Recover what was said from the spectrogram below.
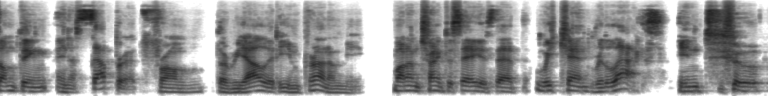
something in a separate from the reality in front of me. What I'm trying to say is that we can relax into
